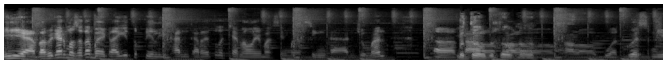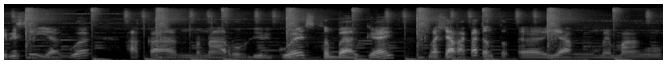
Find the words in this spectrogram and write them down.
Iya tapi kan maksudnya balik lagi tuh pilihan karena itu channelnya masing-masing kan. Cuman uh, betul kalau, betul kalau kalau buat gue sendiri sih ya gue akan menaruh diri gue sebagai masyarakat untuk uh, yang memang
